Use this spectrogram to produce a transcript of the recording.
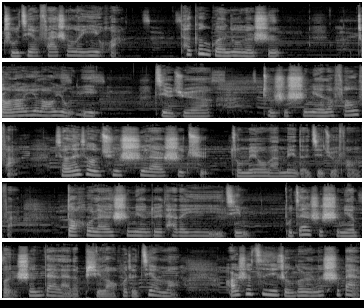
逐渐发生了异化，他更关注的是找到一劳永逸解决就是失眠的方法。想来想去，试来试去，总没有完美的解决方法。到后来，失眠对他的意义已经不再是失眠本身带来的疲劳或者健忘，而是自己整个人的失败。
